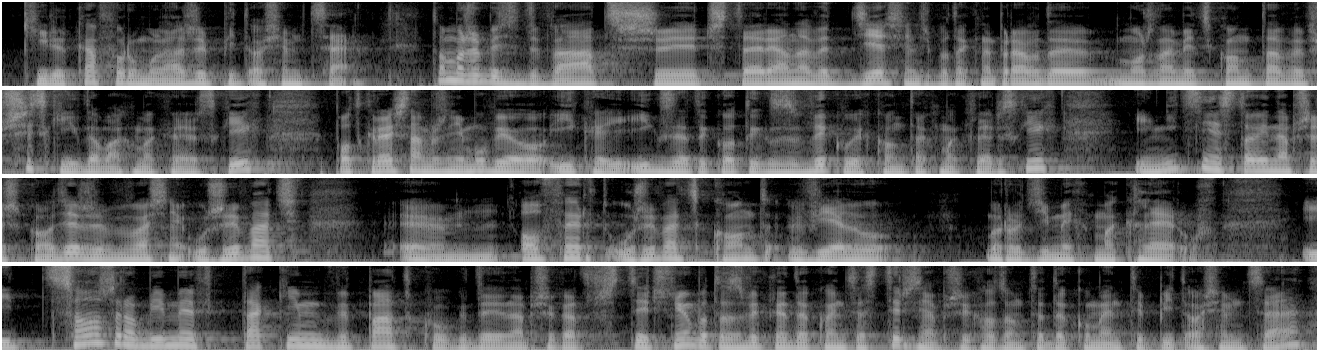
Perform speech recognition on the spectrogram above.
kilka formularzy PIT-8C. To może być 2, 3, 4, a nawet 10, bo tak naprawdę można mieć konta we wszystkich domach maklerskich. Podkreślam, że nie mówię o IK i tylko o tych zwykłych kontach maklerskich i nic nie stoi na przeszkodzie, żeby właśnie używać ofert, używać kont wielu rodzimych maklerów. I co zrobimy w takim wypadku, gdy na przykład w styczniu, bo to zwykle do końca stycznia przychodzą te dokumenty PIT-8C,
